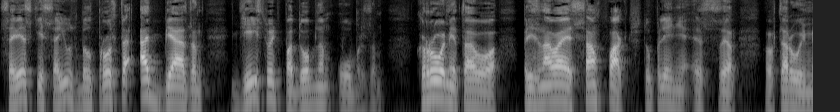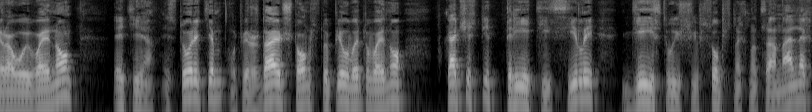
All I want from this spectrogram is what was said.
Советский Союз был просто обязан действовать подобным образом. Кроме того, Признавая сам факт вступления СССР во Вторую мировую войну, эти историки утверждают, что он вступил в эту войну в качестве третьей силы, действующей в собственных национальных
